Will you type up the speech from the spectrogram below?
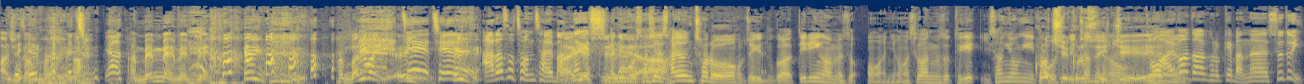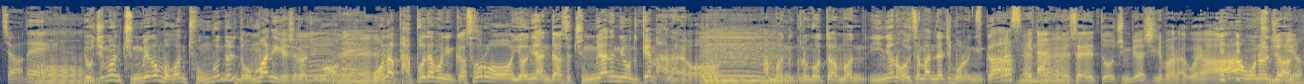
아, 죄송합니다. 예. 중요한- 아, 맴매, 맴매. 맞는 말, 제, 제 알아서 전 잘 만나겠습니다. 아니 뭐 네. 사실 사연처럼 갑자기 누가 띠링하면서 어 안녕하세요 하면서 되게 이상형이 나올 그렇지, 수도 그럴 수 있잖아요. 있지. 네. 어, 알바다 그렇게 만날 수도 있죠. 네. 어. 요즘은 중매가 먹은 좋은 분들이 너무 많이 계셔가지고 음, 네. 워낙 바쁘다 보니까 서로 연이 안 닿아서 중매하는 경우도 꽤 많아요. 한번 그런 것도 한번 인연은 어디서 만날지 모르니까 음. 그렇습니다. 네네. 회사에 또 준비하시기 바라고요. 아 오늘 저?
